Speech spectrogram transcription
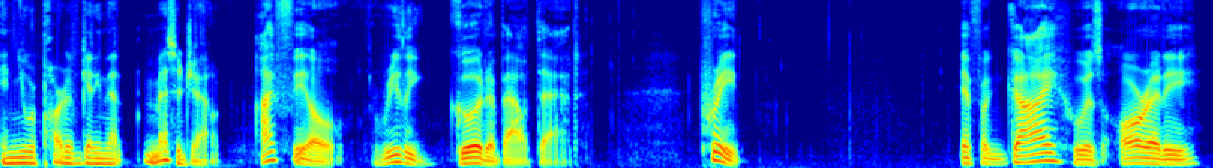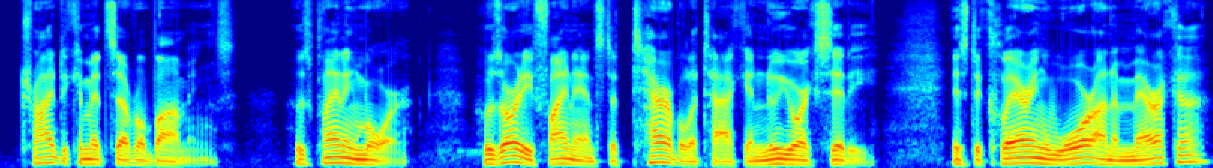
and you were part of getting that message out. I feel really good about that. Preet, if a guy who has already tried to commit several bombings, who's planning more, who's already financed a terrible attack in New York City, is declaring war on America,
